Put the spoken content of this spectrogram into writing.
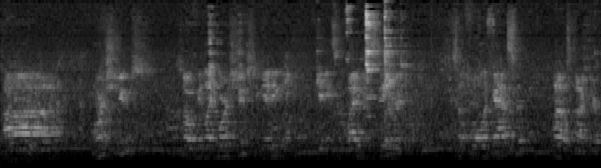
Uh, orange juice. So if you like orange juice, you're getting, getting some vitamin C, some folic acid. What else, doctor?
